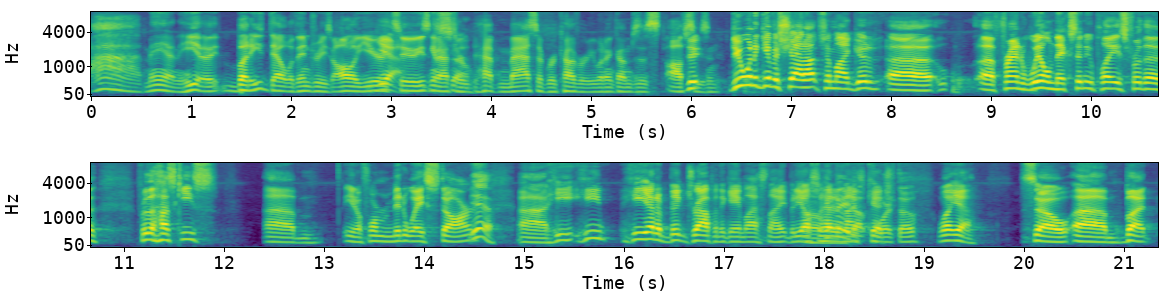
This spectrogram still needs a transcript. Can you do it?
Ah, man, he uh, but he's dealt with injuries all year Yeah, too. He's gonna have so- to have massive recovery when it comes to this offseason. do you want to give a shout out to my good uh, uh, friend Will Nixon, who plays for the for the Huskies. Um, you know, former Midway star. Yeah. Uh, he he he had a big drop in the game last night, but he also had a He made nice up for catch. it, though. Well, yeah. So, um, but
